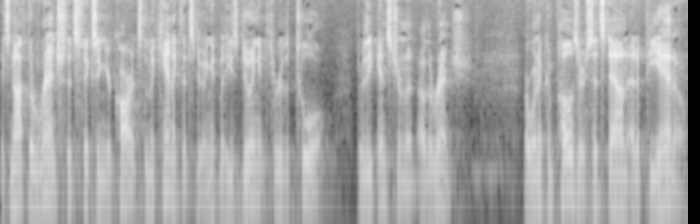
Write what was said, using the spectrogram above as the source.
it's not the wrench that's fixing your car, it's the mechanic that's doing it, but he's doing it through the tool, through the instrument of the wrench. Or when a composer sits down at a piano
